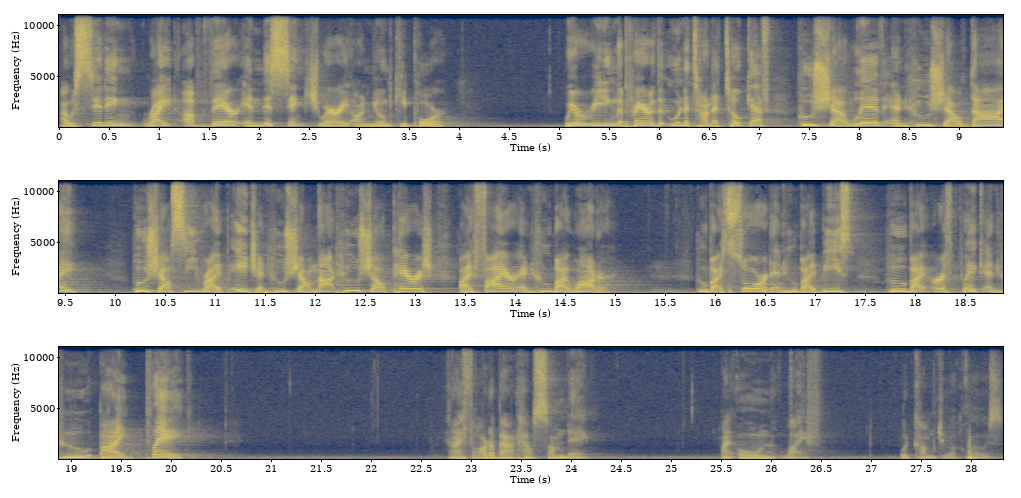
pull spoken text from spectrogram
I was sitting right up there in this sanctuary on Yom Kippur we were reading the prayer, the Unatana Tokef, who shall live and who shall die, who shall see ripe age and who shall not, who shall perish by fire and who by water, who by sword and who by beast, who by earthquake and who by plague. And I thought about how someday my own life would come to a close.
